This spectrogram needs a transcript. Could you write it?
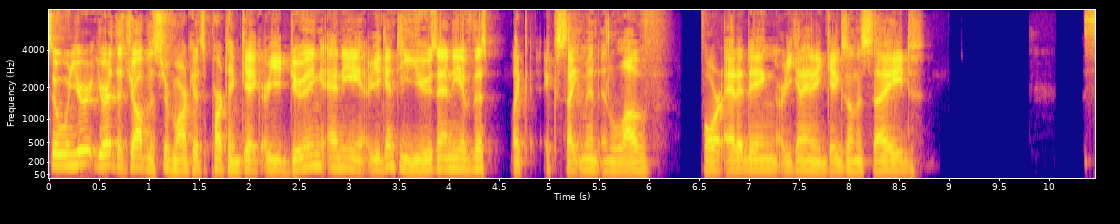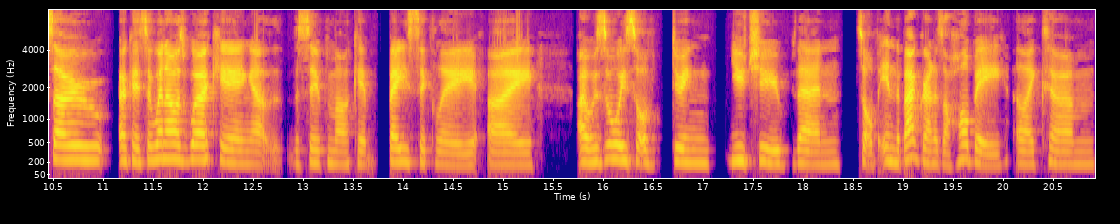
so when you're you're at the job in the supermarket, it's part time gig. Are you doing any? Are you getting to use any of this like excitement and love for editing? Are you getting any gigs on the side? So okay, so when I was working at the supermarket, basically I I was always sort of doing YouTube then sort of in the background as a hobby, like um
